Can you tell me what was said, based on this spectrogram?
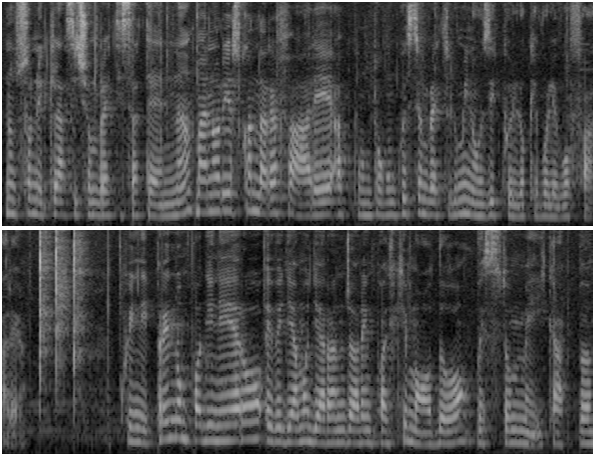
non sono i classici ombretti satin, ma non riesco ad andare a fare appunto con questi ombretti luminosi quello che volevo fare. Quindi prendo un po' di nero e vediamo di arrangiare in qualche modo questo make up.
